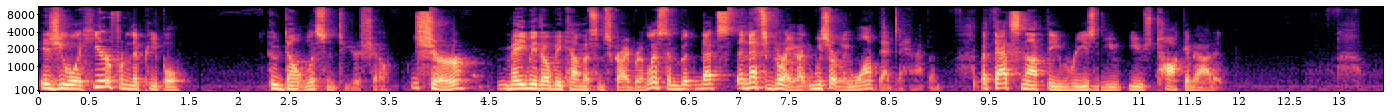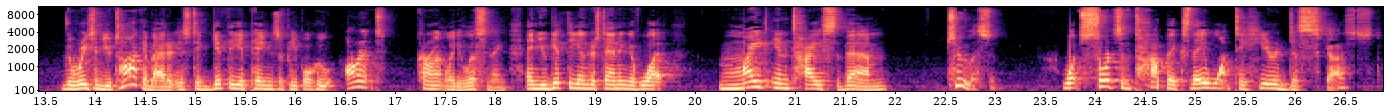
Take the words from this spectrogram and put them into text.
is you will hear from the people who don't listen to your show. Sure, maybe they'll become a subscriber and listen, but that's and that's great. We certainly want that to happen. But that's not the reason you, you talk about it the reason you talk about it is to get the opinions of people who aren't currently listening, and you get the understanding of what might entice them to listen. What sorts of topics they want to hear discussed,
